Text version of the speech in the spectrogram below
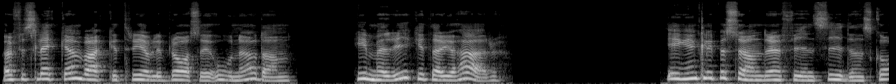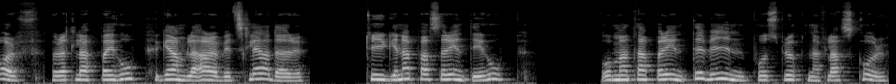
Varför släcka en vacker trevlig brasa i onödan? Himmelriket är ju här. Ingen klipper sönder en fin sidenskarf för att lappa ihop gamla arbetskläder. Tygerna passar inte ihop. Och man tappar inte vin på spruckna flaskor.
